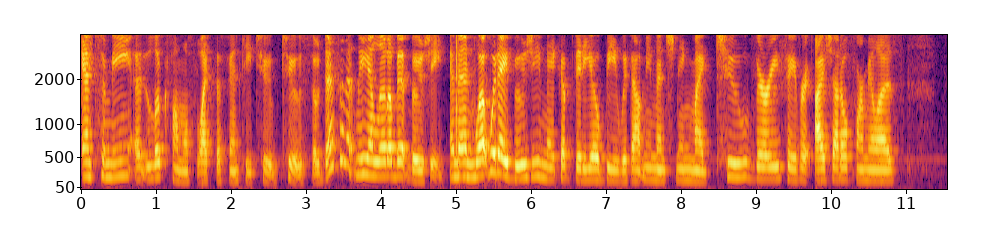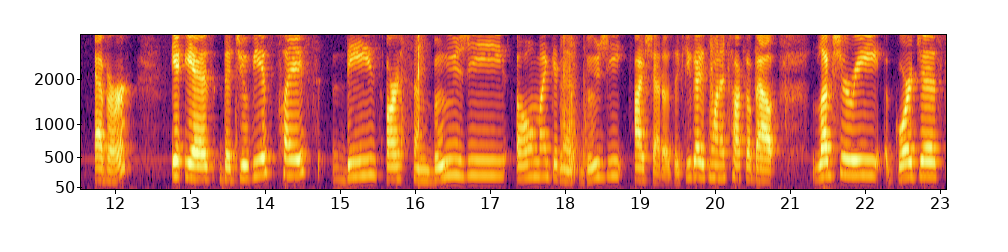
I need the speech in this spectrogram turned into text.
And to me it looks almost like the fenty tube too so definitely a little bit bougie. And then what would a bougie makeup video be without me mentioning my two very favorite eyeshadow formulas ever it is the Juvia's Place. These are some bougie, oh my goodness, bougie eyeshadows. If you guys want to talk about luxury gorgeous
